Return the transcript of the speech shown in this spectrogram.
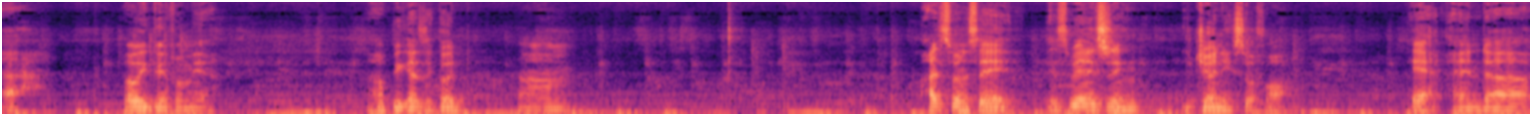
Ah, where are we going from here? I hope you guys are good. Um, I just want to say it's been an interesting journey so far. Yeah, and uh,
